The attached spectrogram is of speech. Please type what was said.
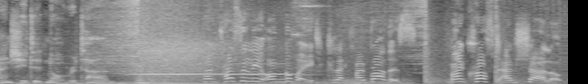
and she did not return. I'm presently on the way to collect my brothers, Mycroft and Sherlock.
